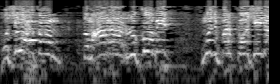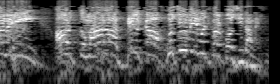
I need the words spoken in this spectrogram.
خوشو حکم تمہارا رکو بھی مجھ پر پوشیدہ نہیں اور تمہارا دل کا خوشو بھی مجھ پر پوشیدہ نہیں۔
